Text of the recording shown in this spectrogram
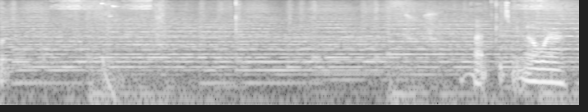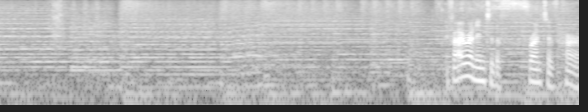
but run into the front of her,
